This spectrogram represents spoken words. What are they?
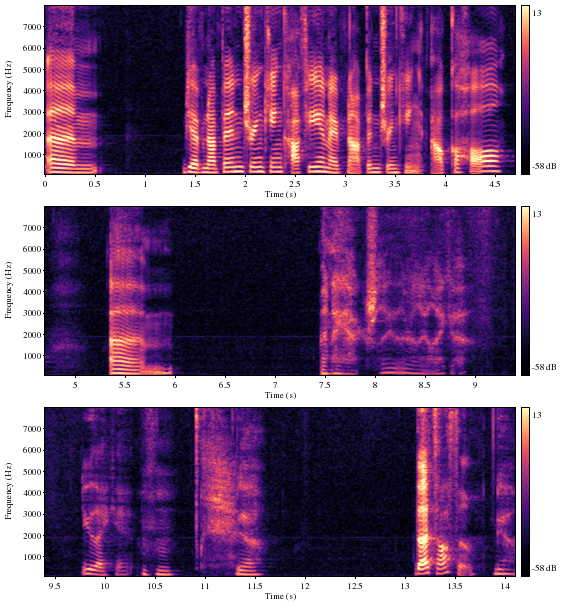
um, yeah, I've not been drinking coffee and I've not been drinking alcohol. Um, and I actually really like it. You like it. Yeah, That's awesome. yeah.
